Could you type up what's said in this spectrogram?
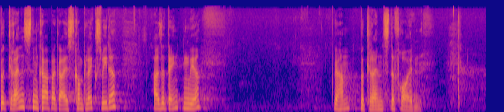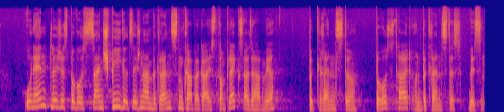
begrenzten Körper-Geist-Komplex wieder. Also denken wir, wir haben begrenzte Freuden. Unendliches Bewusstsein spiegelt sich in einem begrenzten Körper-Geist-Komplex, also haben wir begrenzte Bewusstheit und begrenztes Wissen.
